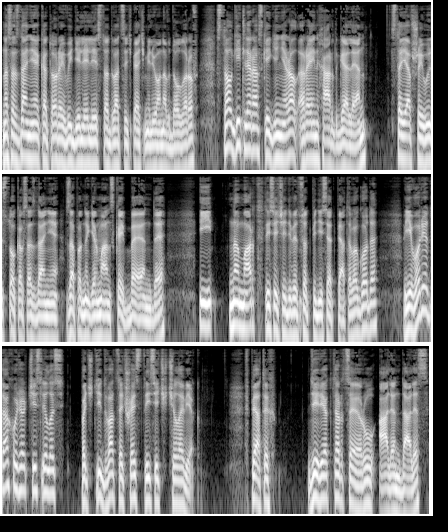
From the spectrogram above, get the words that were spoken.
на создание которой выделили 125 миллионов долларов, стал гитлеровский генерал Рейнхард Гелен, стоявший у истоков создания западногерманской БНД, и на март 1955 года в его рядах уже числилось почти 26 тысяч человек. В-пятых, директор ЦРУ Ален Даллес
